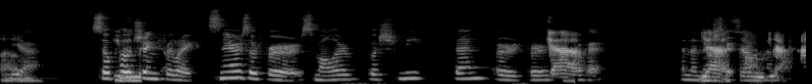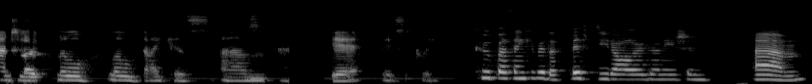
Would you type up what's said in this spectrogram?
Um, yeah. So even though- poaching for like snares are for smaller bush meat then, or or Yeah. okay. And then yeah so yeah antelope little little duikers um yeah basically Koopa, thank you for the fifty dollar donation. Um.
